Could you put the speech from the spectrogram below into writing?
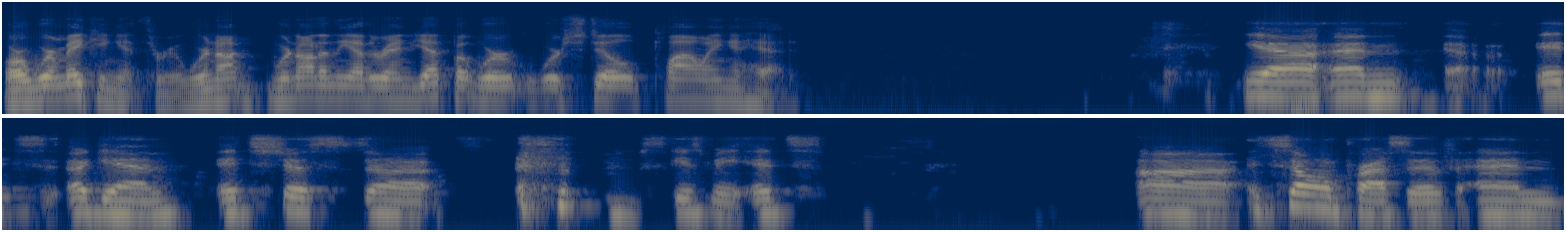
or we're making it through we're not we're not on the other end yet but we're we're still plowing ahead yeah and uh, it's again it's just uh excuse me it's uh, it's so impressive, and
